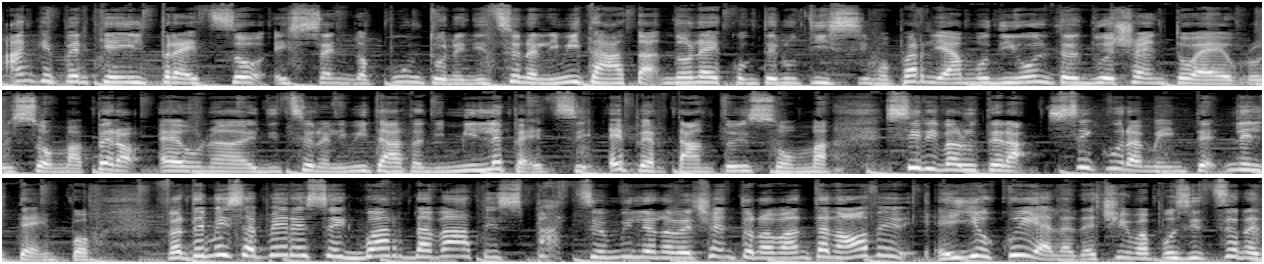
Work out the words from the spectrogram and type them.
anche perché il prezzo, essendo appunto un'edizione limitata, non è contenutissimo, parliamo di oltre 200 euro, insomma, però è una edizione limitata di mille pezzi e pertanto insomma si rivaluterà sicuramente nel tempo. Fatemi sapere se guardavate Spazio 1999 e io qui alla decima posizione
